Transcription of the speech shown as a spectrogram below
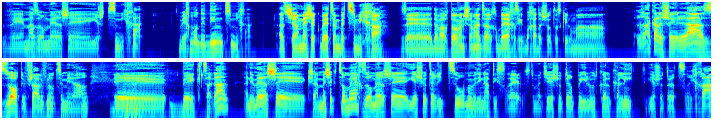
ומה זה אומר שיש צמיחה, ואיך מודדים צמיחה. אז שהמשק בעצם בצמיחה, זה דבר טוב? אני שומע את זה הרבה יחסית בחדשות, אז כאילו מה... רק על השאלה הזאת אפשר לבנות סמינר. אה, בקצרה, אני אומר שכשהמשק צומח זה אומר שיש יותר ייצור במדינת ישראל. זאת אומרת שיש יותר פעילות כלכלית, יש יותר צריכה,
